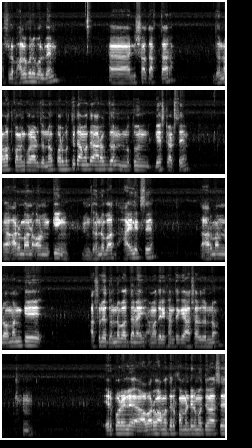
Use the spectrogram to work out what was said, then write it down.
আসলে ভালো করে বলবেন নিশাত আক্তার। ধন্যবাদ কমেন্ট করার জন্য। পরবর্তীতে আমাদের আরেকজন নতুন গেস্ট আসছে আরমান অন কিং। ধন্যবাদ। হাই লেখছে। তা আরমান রহমানকে আসলে ধন্যবাদ জানাই আমাদের এখান থেকে আসার জন্য। এরপরে আবারও আমাদের কমেন্টের মধ্যে আছে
